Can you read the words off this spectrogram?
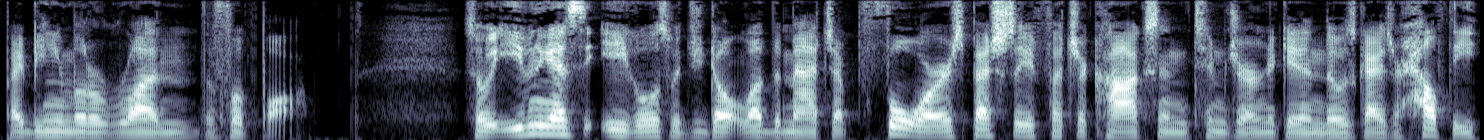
by being able to run the football. So even against the Eagles, which you don't love the matchup for, especially if Fletcher Cox and Tim Jernigan and those guys are healthy,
